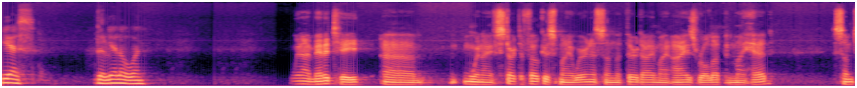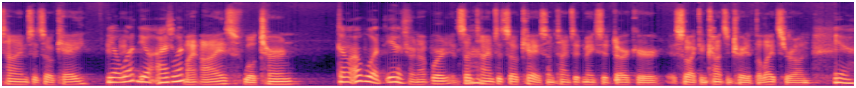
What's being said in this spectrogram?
Yes, the yellow one. When I meditate, um, when I start to focus my awareness on the third eye, my eyes roll up in my head. Sometimes it's okay. Your what? Your eyes what? My eyes will turn Turn upward. Yes. turn upward, and sometimes it's okay. Sometimes it makes it darker, so I can concentrate if the lights are on. Yeah.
